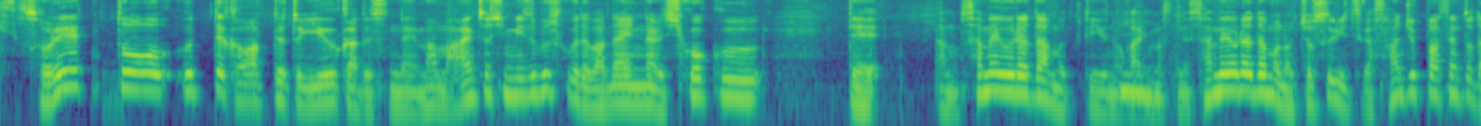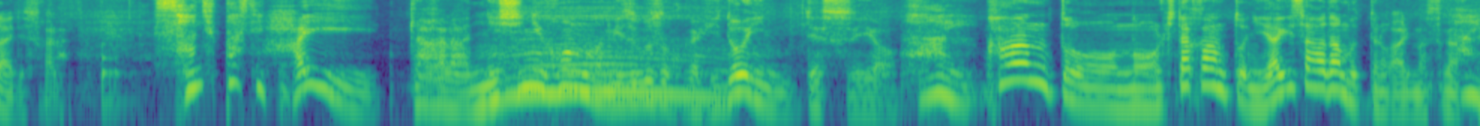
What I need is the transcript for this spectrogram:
それと打って変わってというかですね、まあ、毎年水不足で話題になる四国ってあの早明浦ダムっていうのがありますね、うん、早明浦ダムの貯水率が30%台ですから30%はい。だから西日本の水不足がひどいんですよ、はい、関東の北関東に八木沢ダムっていうのがありますが、はい、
